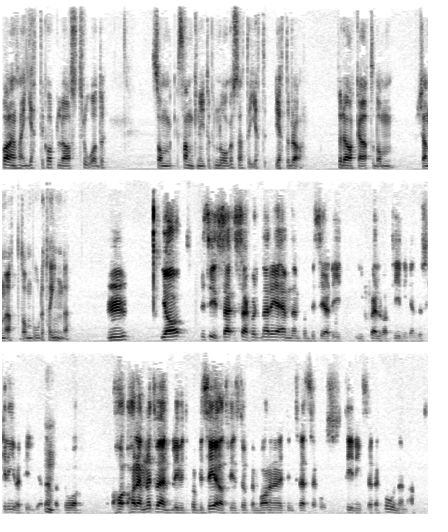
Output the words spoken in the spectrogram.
Bara en sån jättekort lös tråd som samknyter på något sätt är jätte, jättebra. För det ökar att de känner att de borde ta in det. Mm. Ja, precis. Särskilt när det är ämnen publicerade i, i själva tidningen du skriver till. Det. Mm. Då har, har, ämnet väl blivit publicerat finns det uppenbarligen ett intresse hos tidningsredaktionen att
